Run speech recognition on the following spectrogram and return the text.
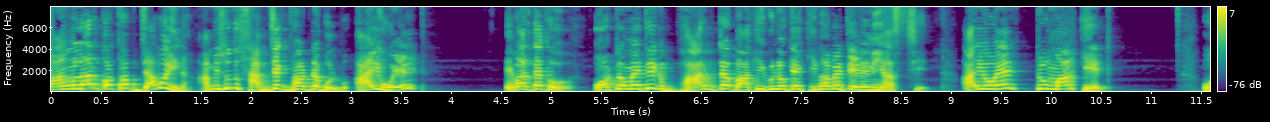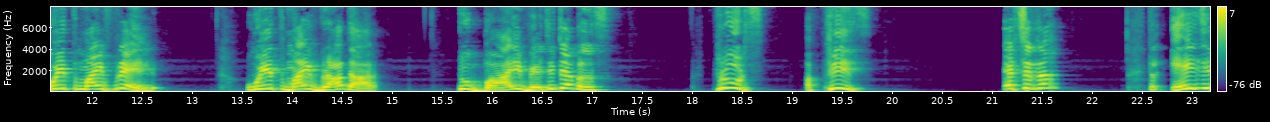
বাংলার কথা যাবই না। আমি শুধু সাবজেক্ট ভার্বটা বলব। আই ওয়েন্ট এবার দেখো অটোমেটিক ভার্বটা বাকিগুলোকে কীভাবে টেনে নিয়ে আসছে? I went to market with my friend, with my brother to buy vegetables, fruits a fish etc তাহলে এই যে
